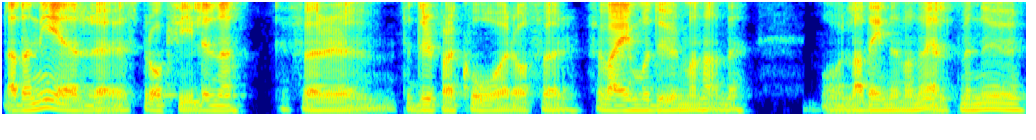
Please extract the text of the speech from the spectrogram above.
ladda ner eh, språkfilerna för, eh, för Drupal Core och för, för varje modul man hade. Och ladda in den manuellt, men nu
